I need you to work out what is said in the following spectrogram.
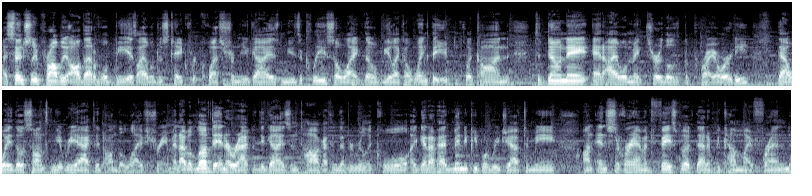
Essentially, probably all that will be is I will just take requests from you guys musically. So like there'll be like a link that you can click on to donate, and I will make sure those are the priority. That way those songs can get reacted on the live stream. And I would love to interact with you guys and talk. I think that'd be really cool. Again, I've had many people reach out to me on Instagram and Facebook that have become my friend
